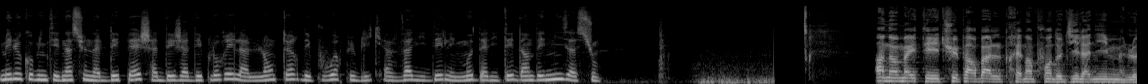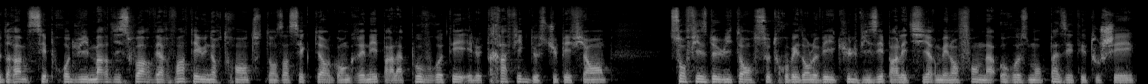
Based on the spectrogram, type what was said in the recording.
mais le Comité national des pêches a déjà déploré la lenteur des pouvoirs publics à valider les modalités d'indemnisation. Un homme a été tué par balle près d'un point de deal. Le drame s'est produit mardi soir vers 21h30 dans un secteur gangréné par la pauvreté et le trafic de stupéfiants. Son fils de 8 ans se trouvait dans le véhicule visé par les tirs, mais l'enfant n'a heureusement pas été touché.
